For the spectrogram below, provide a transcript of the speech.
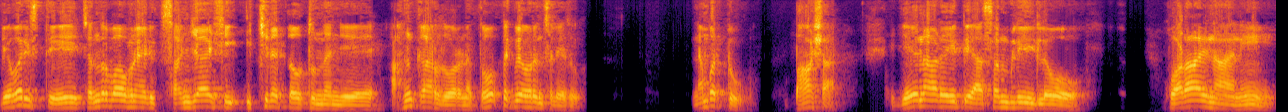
వివరిస్తే చంద్రబాబు నాయుడు సంజాయిషి ఇచ్చినట్లు అవుతుందని అహంకార ధోరణితో వివరించలేదు. నెంబర్ టూ భాష. ఏనాడైతే అసెంబ్లీలో కొడాలి నాని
